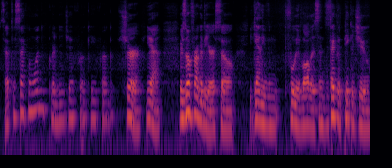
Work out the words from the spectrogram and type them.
Is that the second one? Greninja, Froakie, Frog. Sure, yeah. There's no Frogadier, so you can't even fully evolve this. And Detective Pikachu,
